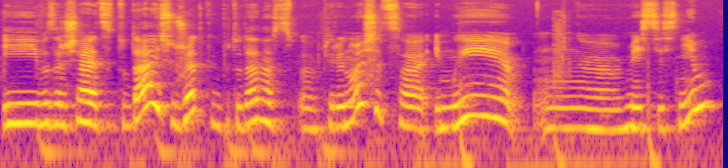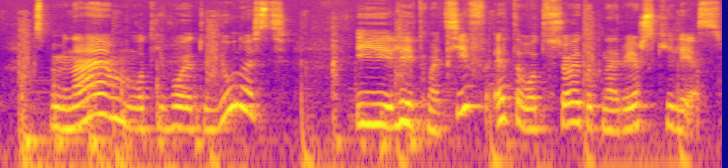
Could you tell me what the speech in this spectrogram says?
и возвращается туда, и сюжет как бы туда нас э, переносится, и мы вместе с ним вспоминаем вот его эту юность, и лейтмотив — это вот все этот норвежский лес.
